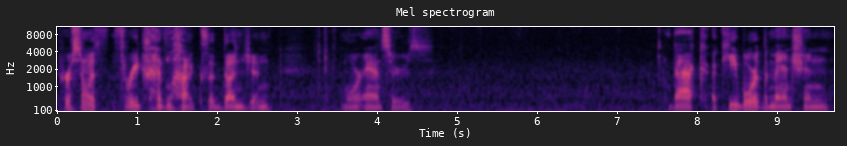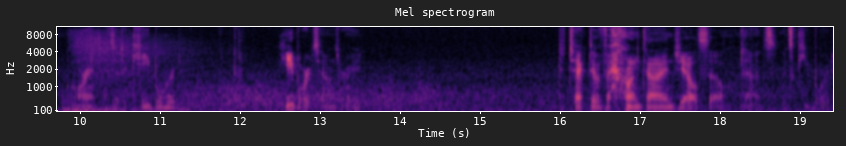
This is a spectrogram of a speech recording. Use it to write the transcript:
Person with three dreadlocks, a dungeon. More answers. Back, a keyboard, the mansion. More. Is it a keyboard? Keyboard sounds right. Detective Valentine jail cell. No, it's it's keyboard.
